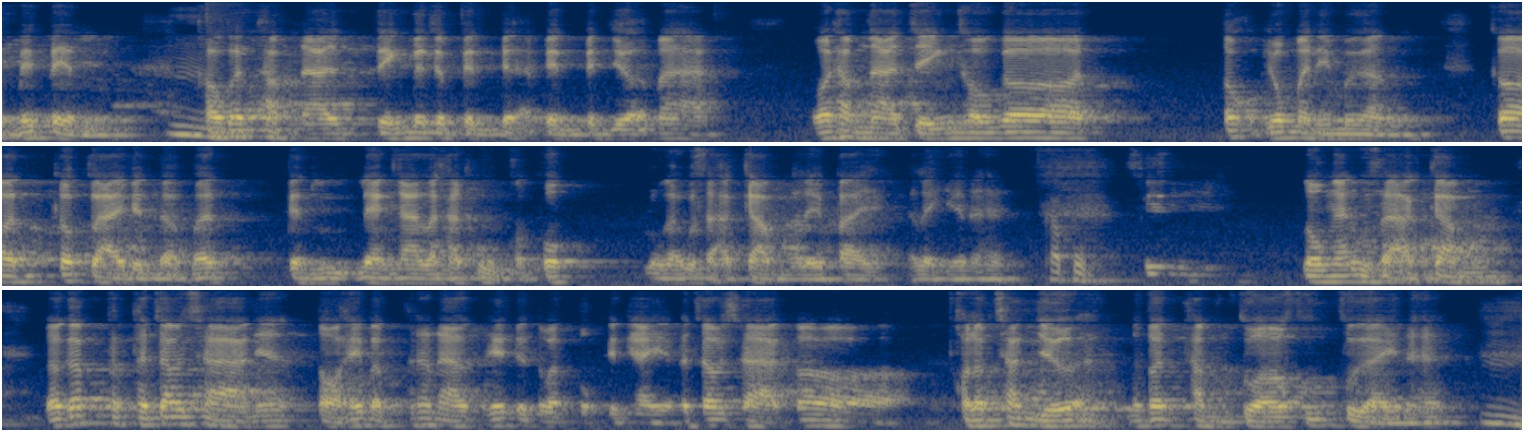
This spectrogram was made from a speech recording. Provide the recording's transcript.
ตรไม่เป็นอืมเขาก็ทำนาเจ๊งเป็นจะเป็นเป็นเป็นเป็นเยอะมากเพราะว่าทำนาเจ๊งเขาก็ต้องอพยพมาในเมือง ก็ก็กลายเป็นแบบว่าเป็นแรงงานราคาถูกของพวกโรงงานอุตสาหกรรมอะไรไปอะไรเงี้ยนะฮะครับผมซึ่งโรงงานอุตสาหกรรม แล้วก็พระเจ้าชาเนี่ยต่อให้แบบพัฒนาประเทศเป็นตะวันตกเป็นไง พระเจ้าชาก็คอร์รัปชันเยอะ แล้วก็ทำตัวฟุ่มเฟือยนะฮะอืม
